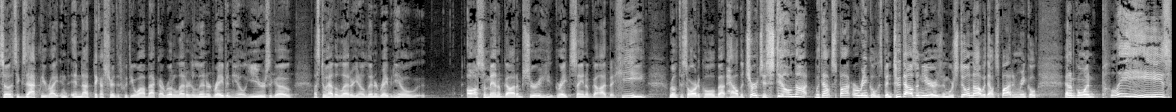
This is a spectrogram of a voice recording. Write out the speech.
So that's exactly right. And, and, I think I shared this with you a while back. I wrote a letter to Leonard Ravenhill years ago. I still have the letter. You know, Leonard Ravenhill, awesome man of God, I'm sure. He's a great saint of God. But he wrote this article about how the church is still not without spot or wrinkle. It's been 2,000 years and we're still not without spot and wrinkle. And I'm going, please.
